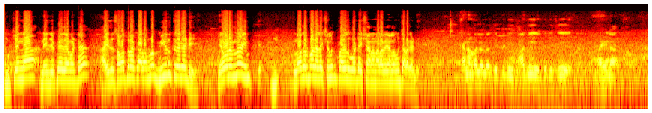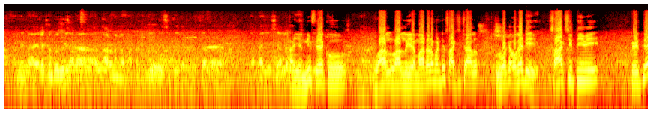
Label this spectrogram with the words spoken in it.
ముఖ్యంగా నేను చెప్పేది ఏమంటే ఐదు సంవత్సరాల కాలంలో మీరు తిరగండి. ఎవరన్నా లోకల్ బాడీ ఎలక్షన్లకు ప్రజలు ఓటేసారా? నలభై ఏళ్ళ నుంచి అడగండి. కనంపల్లిలో డిప్యూటీ మాజీ ఎంపీటీసీ మహిళ నిన్న ఎలక్షన్ రోజు చాలా దారుణంగా మాట్లాడింది. వైసీపీ తరఫున ధర్నా చేసి అవన్నీ ఫేకు. వాళ్ళు వాళ్ళు ఏం మాట్లాడమంటే సాక్షి ఛానల్ ఒక ఒకటి సాక్షి టీవీ పెడితే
